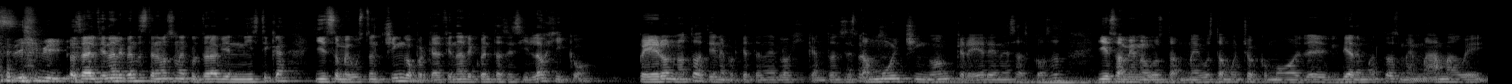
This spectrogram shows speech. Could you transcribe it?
Sí. O sea, al final de cuentas tenemos una cultura bien mística y eso me gusta un chingo porque al final de cuentas es ilógico. Pero no todo tiene por qué tener lógica. Entonces está muy chingón creer en esas cosas. Y eso a mí me gusta. Me gusta mucho como el Día de Muertos. Me mama, güey.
